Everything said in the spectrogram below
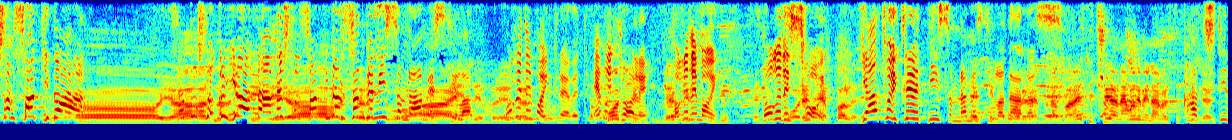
nameštam svaki dan. O, Zato što ga ja ti, nameštam svaki dan, sad ga nisam namestila. bre, Pogledaj moj krevet, evo izvoli. Pogledaj moj, pogledaj svoj. ne? Ja tvoj krevet nisam namestila danas. ne- Namestit ću ja, nemoj da mi namestiš ti Kad si krevet. ti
